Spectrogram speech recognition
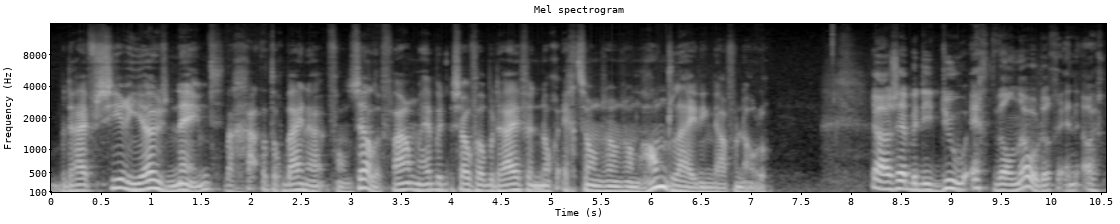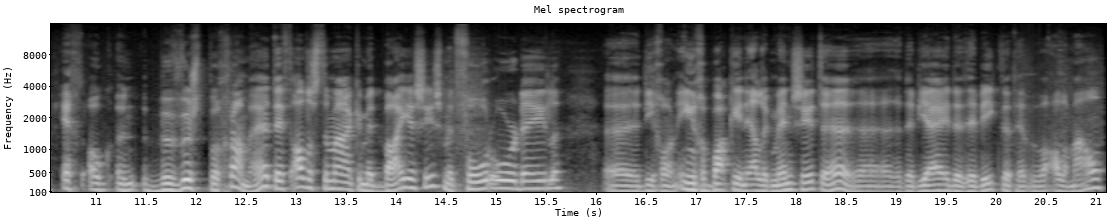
bedrijf serieus neemt, dan gaat het toch bijna vanzelf. Waarom hebben zoveel bedrijven nog echt zo'n handleiding daarvoor nodig? Ja, ze hebben die duw echt wel nodig en echt ook een bewust programma. Hè? Het heeft alles te maken met biases, met vooroordelen, uh, die gewoon ingebakken in elk mens zitten. Hè? Uh, dat heb jij, dat heb ik, dat hebben we allemaal.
